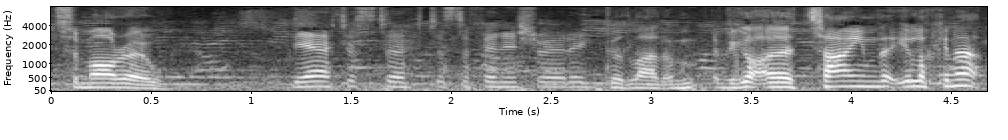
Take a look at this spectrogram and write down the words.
tomorrow? Yeah, just to just to finish really. Good lad. Um, Have you got a time that you're looking at?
